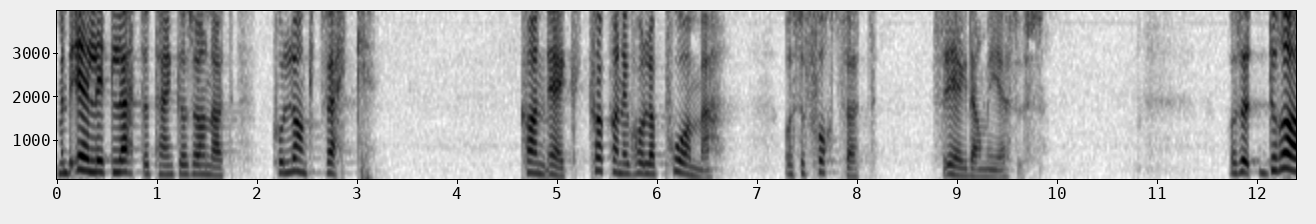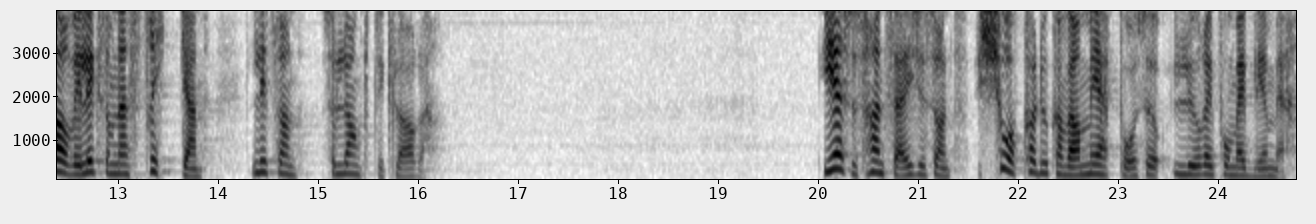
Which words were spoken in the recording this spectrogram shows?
Men det er litt lett å tenke sånn at hvor langt vekk kan jeg Hva kan jeg holde på med, og så fortsatt så er jeg der med Jesus? Og så drar vi liksom den strikken litt sånn så langt vi klarer. Jesus han sier ikke sånn 'Se hva du kan være med på, og så lurer jeg på om jeg blir med'.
